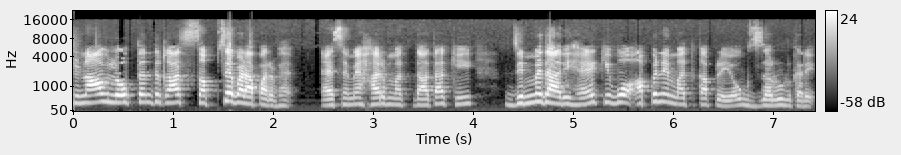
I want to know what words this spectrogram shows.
चुनाव लोकतंत्र का सबसे बड़ा पर्व है। ऐसे में हर मतदाता की ज़िम्मेदारी है कि वो अपने मत का प्रयोग ज़रूर करे।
